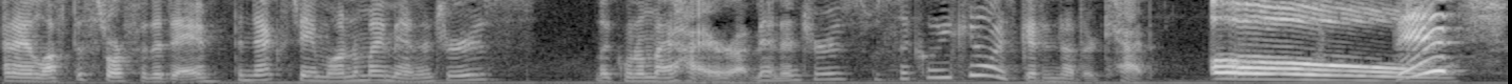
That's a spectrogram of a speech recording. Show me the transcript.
And I left the store for the day. The next day, one of my managers, like one of my higher up managers, was like, "Oh, you can always get another cat." Oh, Bitch.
